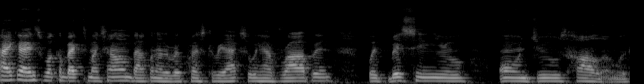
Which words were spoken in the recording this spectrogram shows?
Hi guys, welcome back to my channel. I'm back with another request to reaction. We have Robyn with Missing U on Jools Holland. With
